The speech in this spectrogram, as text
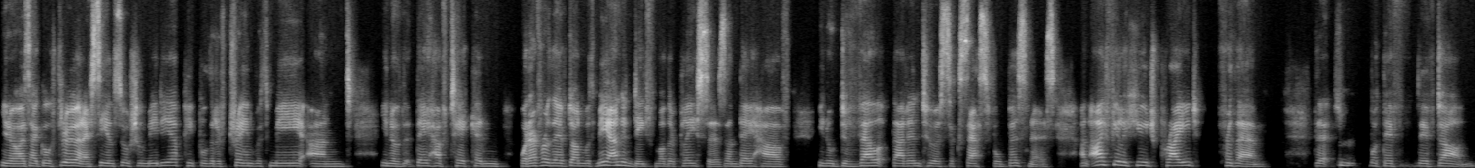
you know, as I go through and I see in social media people that have trained with me and, you know, that they have taken whatever they've done with me and indeed from other places, and they have you know developed that into a successful business and i feel a huge pride for them that mm. what they've they've done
